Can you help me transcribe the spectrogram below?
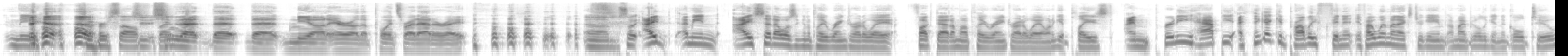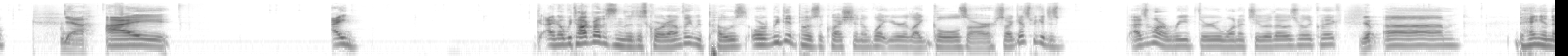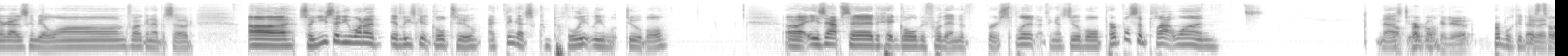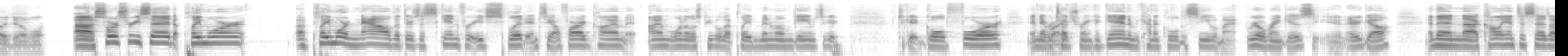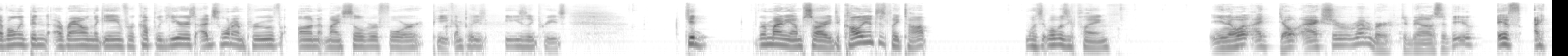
Me to herself. She, she but, knew that that that neon arrow that points right at her, right? um, so I I mean, I said I wasn't gonna play ranked right away. Fuck that. I'm gonna play ranked right away. I want to get placed. I'm pretty happy. I think I could probably finish if I win my next two games, I might be able to get into gold too. yeah. I I I know we talked about this in the Discord. I don't think we posed or we did pose the question of what your like goals are. So I guess we could just I just want to read through one or two of those really quick. Yep. Um hang in there guys, it's going to be a long fucking episode. Uh so you said you want to at least get gold 2. I think that's completely doable. Uh Azap said hit gold before the end of first split. I think that's doable. Purple said plat 1. No, Oh, that's purple could do it. Purple could That's do it. That's totally doable. Uh, Sorcery said, "Play more, uh, play more now that there's a skin for each split and see how far I climb." I'm one of those people that played minimum games to get to get gold four and never Right. touched rank again. It'd be kind of cool to see what my real rank is. Yeah, There you go. And then uh, Caliente says, "I've only been around the game for a couple of years. I just want to improve on my silver four peak. I'm please easily pleased." Did remind me? I'm sorry. Did Calientes play top? Was it what was he playing? You know what? I don't actually remember, to be honest with you. if I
